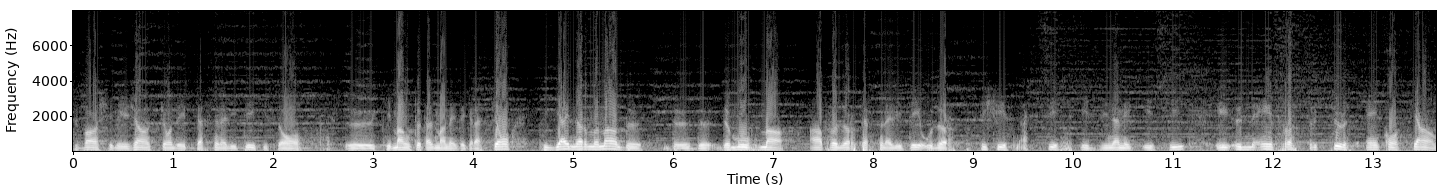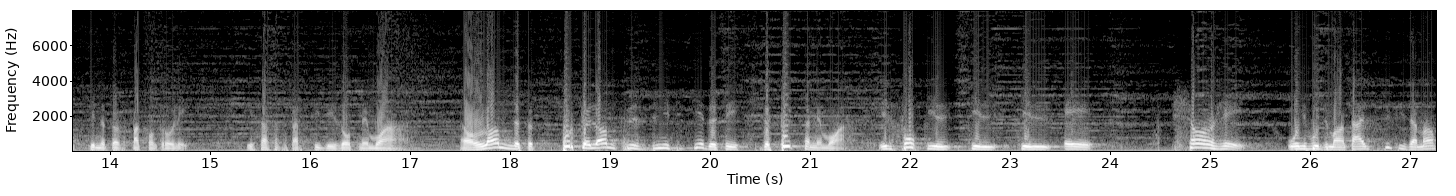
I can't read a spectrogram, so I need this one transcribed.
souvent chez les gens qui ont des personnalités qui sont, euh, qui manquent totalement d'intégration, qu'il y a énormément de, de, de, de mouvements entre leur personnalité ou leur psychisme actif et dynamique ici et une infrastructure inconsciente qu'ils ne peuvent pas contrôler. Et ça, ça fait partie des autres mémoires. Alors l'homme ne peut, pour que l'homme puisse bénéficier de, ses, de toute sa mémoire, il faut qu'il qu'il ait changé au niveau du mental suffisamment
